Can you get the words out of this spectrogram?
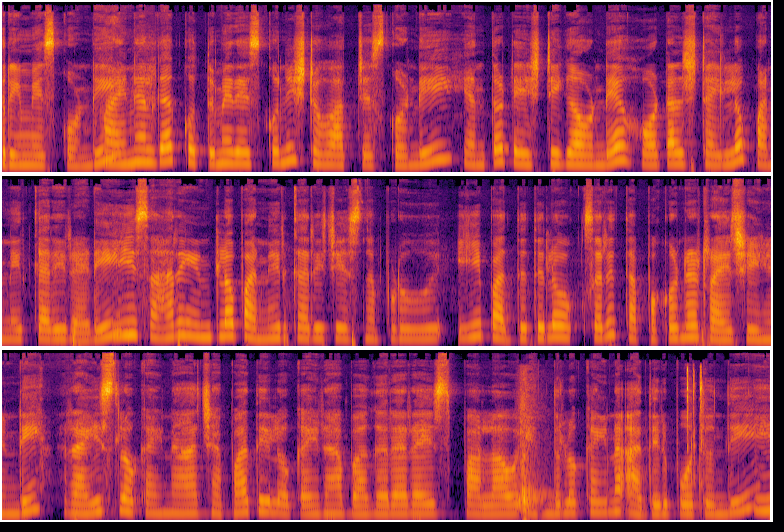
క్రీమ్ వేసుకోండి. ఫైనల్గా కొత్తిమీర వేసుకొని స్టవ్ ఆఫ్ చేసుకోండి. ఎంతో టేస్టీగా ఉండే హోటల్ స్టైల్లో పన్నీర్ కర్రీ రెడీ. ఈసారి ఇంట్లో పన్నీర్ కర్రీ చేసినప్పుడు ఈ పద్ధతిలో ఒకసారి తప్పకుండా ట్రై చేయండి. రైస్లోకైనా చపాతీలోకైనా బగారా రైస్ పలావ్ ఎందులోకైనా అదిరిపోతుంది. ఈ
